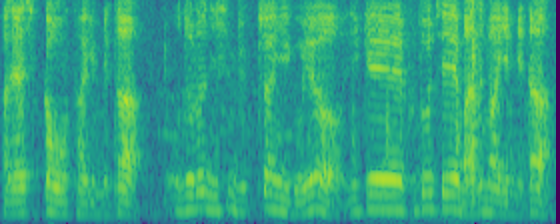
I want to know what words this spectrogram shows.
안녕하십니까 옹탁입니다. 오늘은 26장이고요. 이게 부도지의 마지막입니다.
